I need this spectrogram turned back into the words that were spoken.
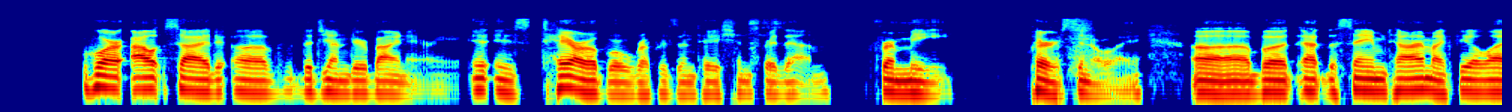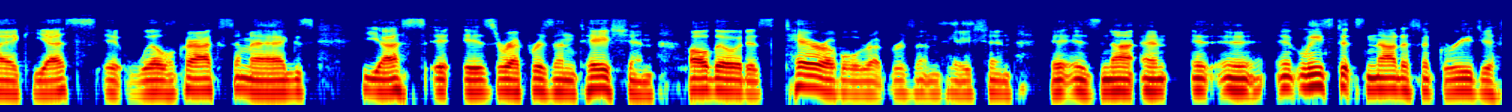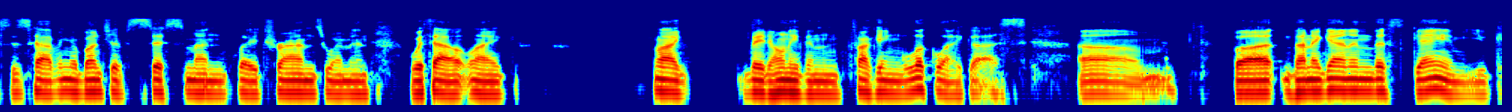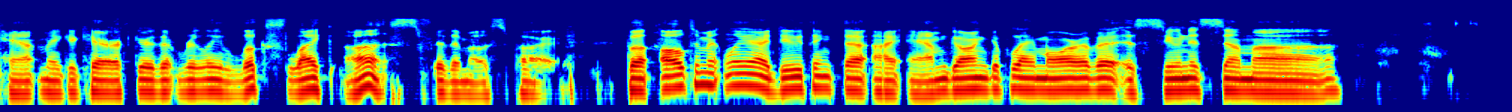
who are outside of the gender binary. It is terrible representation for them, for me personally. Uh, but at the same time, I feel like, yes, it will crack some eggs. Yes, it is representation, although it is terrible representation. It is not, and it, it, at least it's not as egregious as having a bunch of cis men play trans women without like, like they don't even fucking look like us. Um, but then again, in this game, you can't make a character that really looks like us for the most part. But ultimately, I do think that I am going to play more of it as soon as some uh,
